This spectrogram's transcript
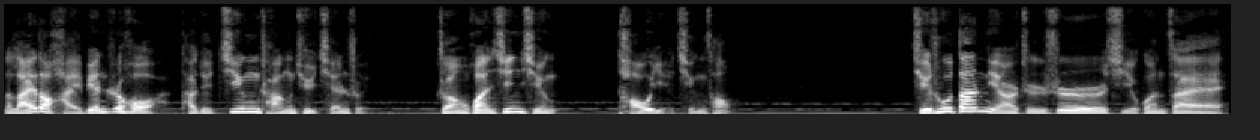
那来到海边之后啊，他就经常去潜水，转换心情，陶冶情操。起初，丹尼尔只是喜欢在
